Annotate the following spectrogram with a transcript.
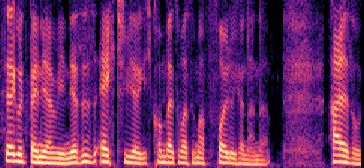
Sehr gut, Benjamin. Das ist echt schwierig. Ich komme bei sowas immer voll durcheinander. Also,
